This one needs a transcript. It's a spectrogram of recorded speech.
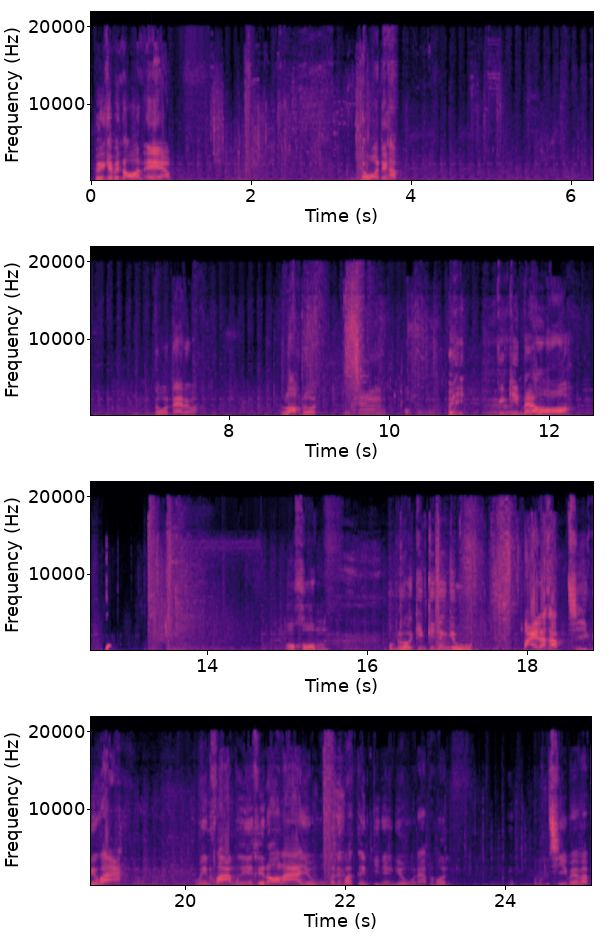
เพื่อนแค่ไปนอนแอบ โดดเลยครับ โดนแน่เลยวะหลอกโดดโอ้โหเฮ้ยกินกินไปแล้วเหรอโอ้คม ผมนึกว่ากินกินยังอยู่ ไปแล้วครับ ฉีกดีกว่าผมเห็นขวามือยังขึ้นออร่าอยู่ผมก็นึกว่ากินกินยังอยู่นะครับทุกคน ผมฉีกไปแบบ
